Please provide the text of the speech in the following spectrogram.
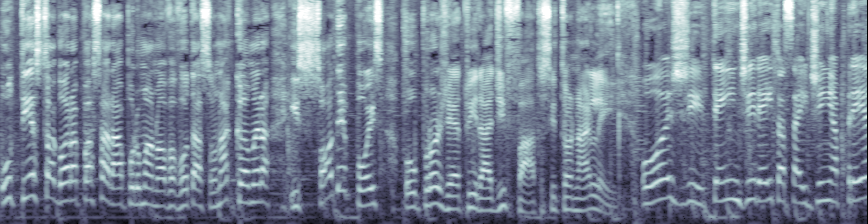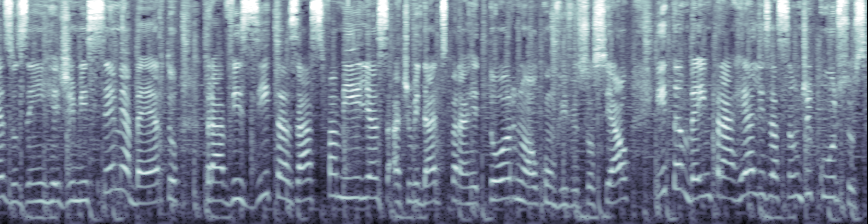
O texto agora passará por uma nova votação na Câmara e só depois o projeto irá de fato se tornar lei. Hoje tem direito à saidinha presos em regime semiaberto para visitas às famílias, atividades para retorno ao convívio social e também para a realização de cursos.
